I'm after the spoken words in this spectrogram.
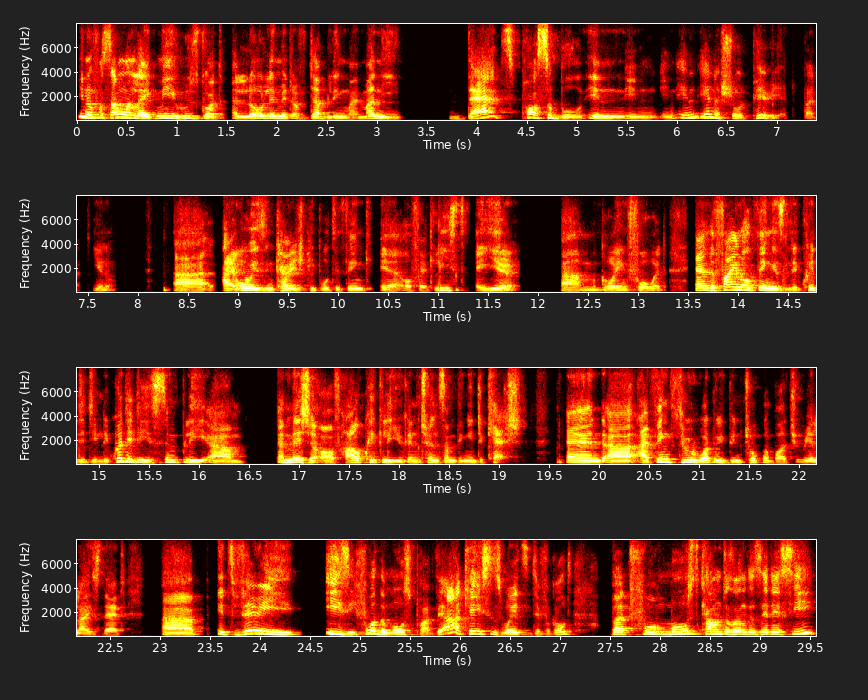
you know, for someone like me who's got a low limit of doubling my money, that's possible in in in in a short period. But you know, uh, I always encourage people to think uh, of at least a year um, going forward. And the final thing is liquidity. Liquidity is simply um, a measure of how quickly you can turn something into cash. And uh, I think through what we've been talking about, you realize that uh, it's very easy for the most part. There are cases where it's difficult, but for most counters on the ZSE,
